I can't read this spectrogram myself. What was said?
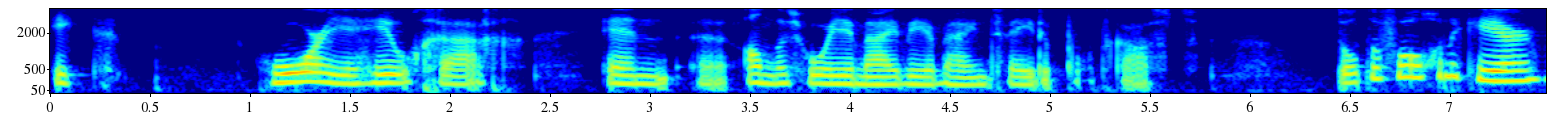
ik hoor je heel graag. En anders hoor je mij weer bij een tweede podcast. Tot de volgende keer.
